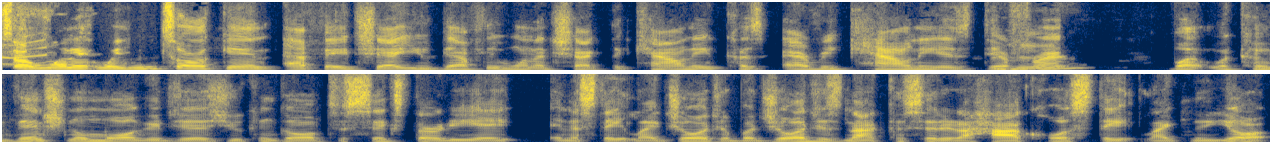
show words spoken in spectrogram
so when it, when you talk in FHA, you definitely want to check the county because every county is different. Mm-hmm. But with conventional mortgages, you can go up to 638 in a state like Georgia, but Georgia is not considered a high cost state like New York.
